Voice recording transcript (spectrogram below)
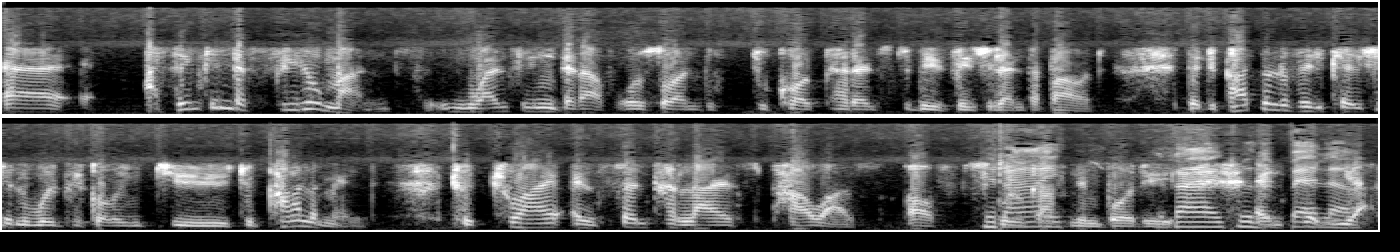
uh, I think in the few months, one thing that I've also wanted to call parents to be vigilant about, the Department of Education will be going to, to Parliament to try and centralize powers of school right. governing body. Right, and, yeah,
